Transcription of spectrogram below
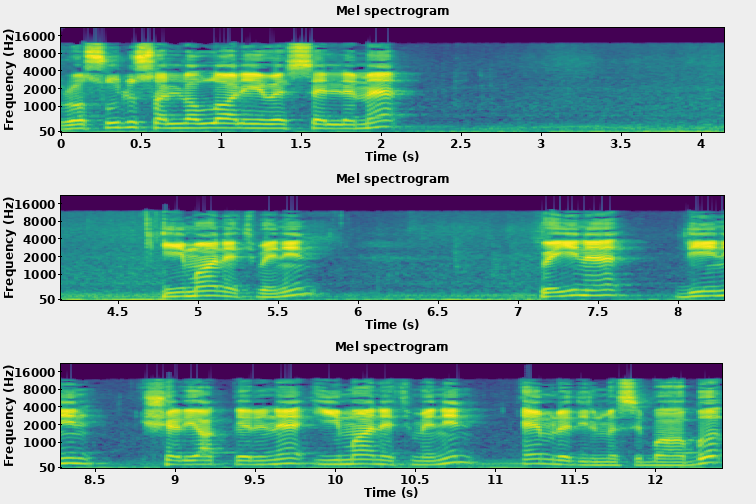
Resulü sallallahu aleyhi ve selleme iman etmenin ve yine dinin şeriatlerine iman etmenin emredilmesi babı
